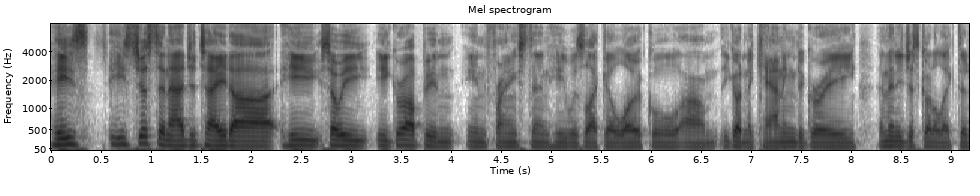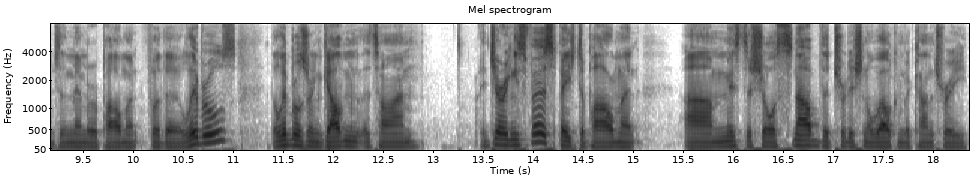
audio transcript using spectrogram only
he's he's just an agitator. He so he he grew up in in Frankston. He was like a local. Um, he got an accounting degree, and then he just got elected to the member of parliament for the Liberals. The Liberals were in government at the time. During his first speech to Parliament, um, Mr. Shaw snubbed the traditional welcome to country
